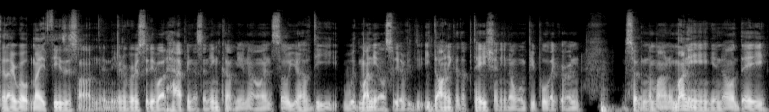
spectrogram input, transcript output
that i wrote my thesis on in the university about happiness and income you know and so you have the with money also you have the hedonic adaptation you know when people like earn a certain amount of money you know they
